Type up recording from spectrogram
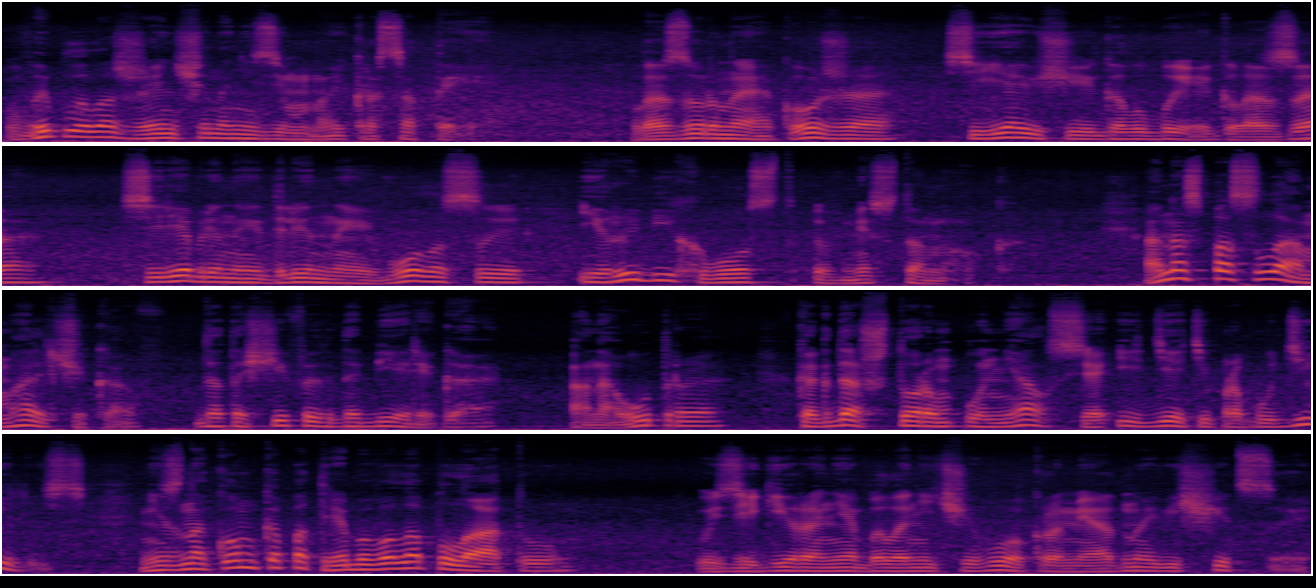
выплыла женщина неземной красоты. Лазурная кожа, сияющие голубые глаза, серебряные длинные волосы и рыбий хвост вместо ног. Она спасла мальчиков, дотащив их до берега, а на утро, когда шторм унялся и дети пробудились, незнакомка потребовала плату. У Зигира не было ничего, кроме одной вещицы,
